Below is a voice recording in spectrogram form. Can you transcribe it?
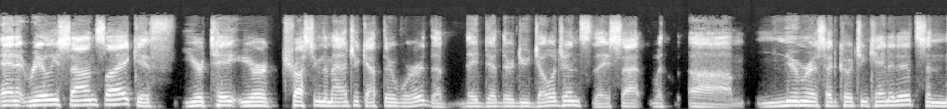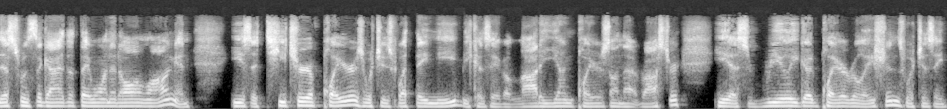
And it really sounds like if you're ta- you're trusting the Magic at their word that they did their due diligence, they sat with um, numerous head coaching candidates, and this was the guy that they wanted all along. And he's a teacher of players, which is what they need because they have a lot of young players on that roster. He has really good player relations, which is a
